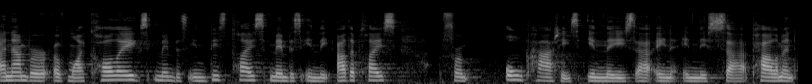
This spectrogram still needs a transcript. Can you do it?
a number of my colleagues, members in this place, members in the other place, from all parties in, these, uh, in, in this uh, parliament,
